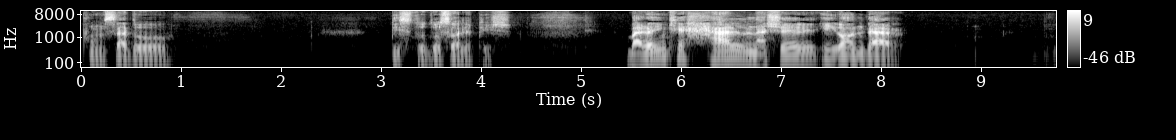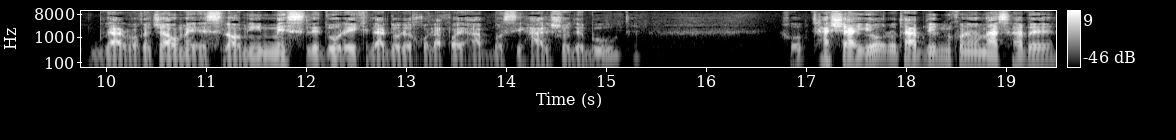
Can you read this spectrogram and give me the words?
522 سال پیش. برای اینکه حل نشه ایران در در واقع جامعه اسلامی مثل دوره که در دوره خلفای عباسی حل شده بود خب تشیع رو تبدیل می‌کنه به مذهب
